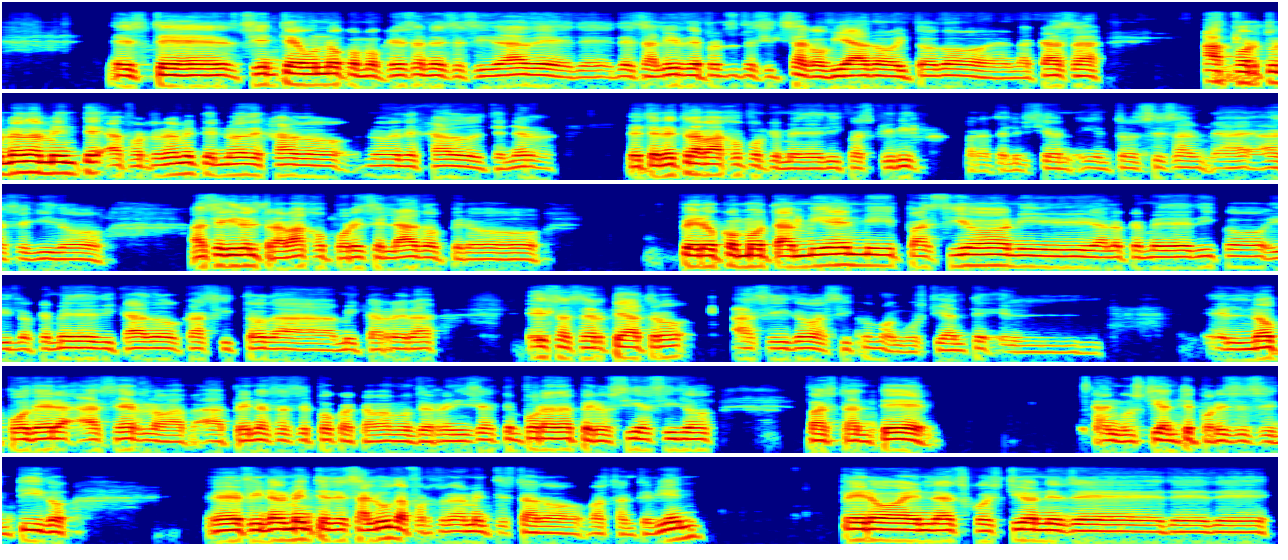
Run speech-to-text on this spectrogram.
este, siente uno como que esa necesidad de, de, salir, de pronto te sientes agobiado y todo en la casa. Afortunadamente, afortunadamente no he dejado, no he dejado de tener, de tener trabajo porque me dedico a escribir para televisión y entonces ha, ha, seguido, ha seguido el trabajo por ese lado, pero, pero como también mi pasión y a lo que me dedico y lo que me he dedicado casi toda mi carrera es hacer teatro, ha sido así como angustiante el, el no poder hacerlo. apenas hace poco acabamos de reiniciar temporada, pero sí ha sido bastante angustiante por ese sentido. Eh, finalmente de salud, afortunadamente he estado bastante bien, pero en las cuestiones de,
